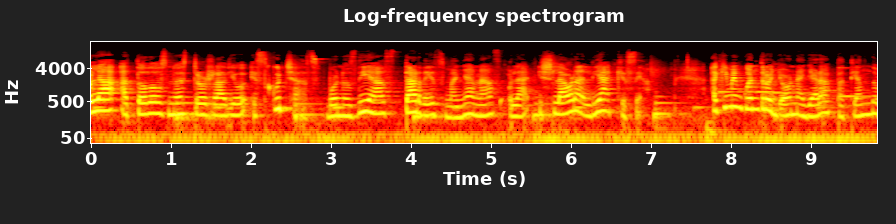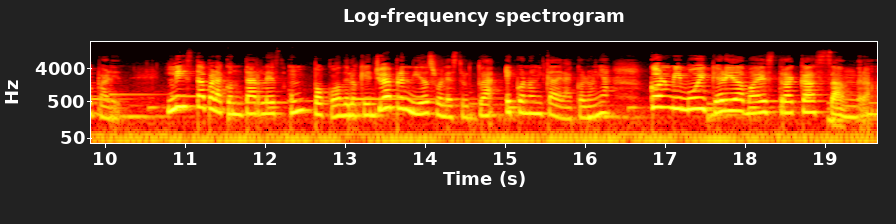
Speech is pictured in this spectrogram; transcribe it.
Hola a todos nuestros radio escuchas. Buenos días, tardes, mañanas o la, la hora del día que sea. Aquí me encuentro yo, Nayara, pateando pared, lista para contarles un poco de lo que yo he aprendido sobre la estructura económica de la colonia con mi muy querida maestra Cassandra.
